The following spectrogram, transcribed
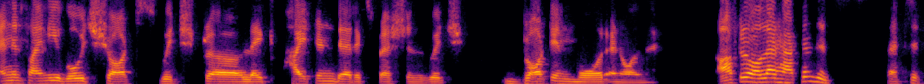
and then finally you go with shots which uh, like heightened their expressions, which brought in more and all that. After all that happens, it's that's it.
